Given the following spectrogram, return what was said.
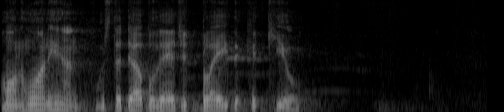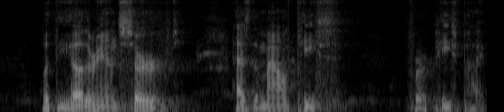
On one end was the double edged blade that could kill but the other end served as the mouthpiece for a peace pipe.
